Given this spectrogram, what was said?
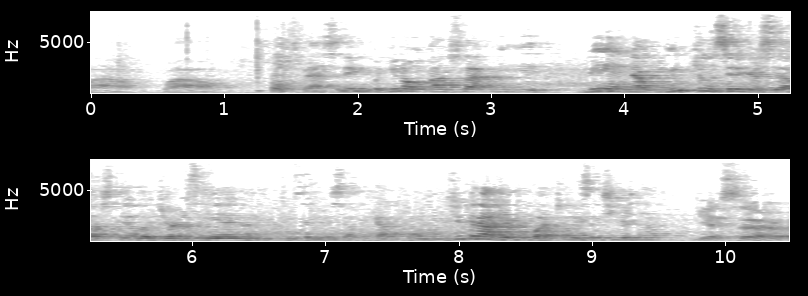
wow, wow, that's fascinating. But you know, um, Slap, being now, you consider yourself still a Jerseyan, or you consider yourself a Californian? Because you've been out here for what, 26 years now? Yes, sir.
